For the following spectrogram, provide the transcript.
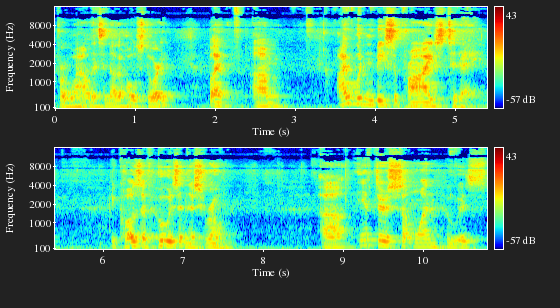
for a while. That's another whole story. But um, I wouldn't be surprised today, because of who is in this room, uh, if there's someone who is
